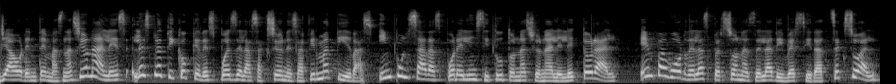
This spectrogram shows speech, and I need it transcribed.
Y ahora en temas nacionales les platico que después de las acciones afirmativas impulsadas por el Instituto Nacional Electoral en favor de las personas de la diversidad sexual,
